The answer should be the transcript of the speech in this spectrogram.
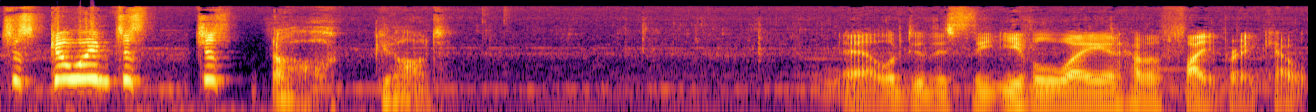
Just go in, just, just... Oh, God. Yeah, we'll do this the evil way and have a fight break out.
